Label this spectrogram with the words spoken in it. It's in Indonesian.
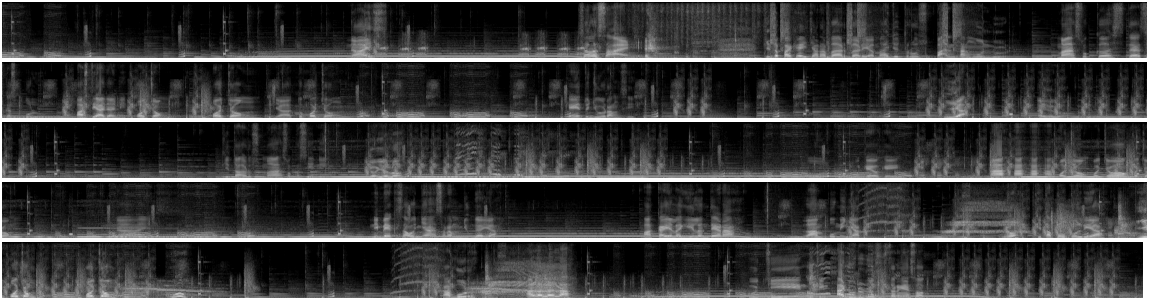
Nice Selesai. Kita pakai cara barbar ya, maju terus pantang mundur. Masuk ke stage ke-10. Pasti ada nih, pocong. Pocong, jatuh pocong. Kayaknya itu jurang sih. Iya. Ayo lo. Kita harus masuk ke sini. Yuk, yuk lo. Oke oke. Hahaha, pocong, pocong, pocong. Nice. Ini back soundnya serem juga ya. Pakai lagi lentera. Lampu minyak. Yuk, kita pukul dia. Ih, pocong. Pocong. Wuh. Kabur. Alalala. Kucing, kucing. Aduh, duh, duh, suster ngesot.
